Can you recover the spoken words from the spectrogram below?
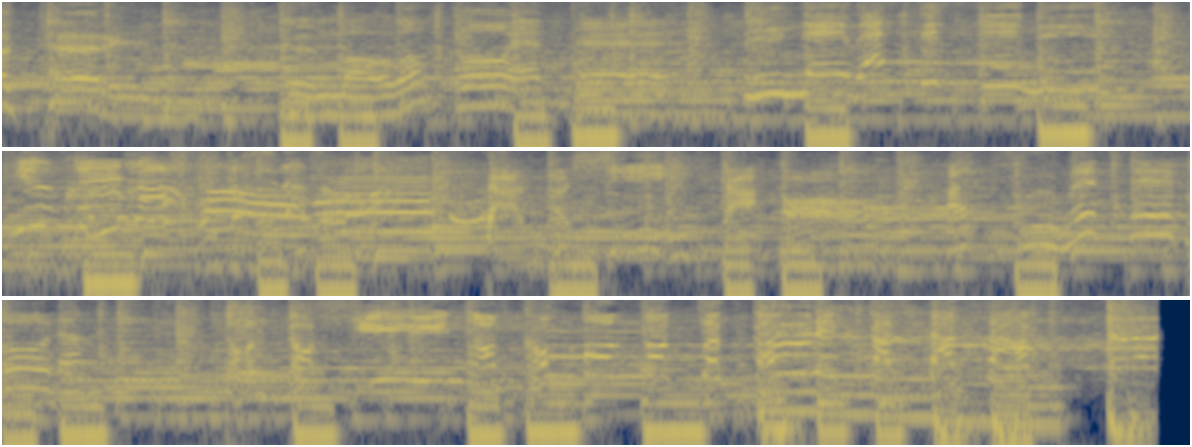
A Bakhtari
